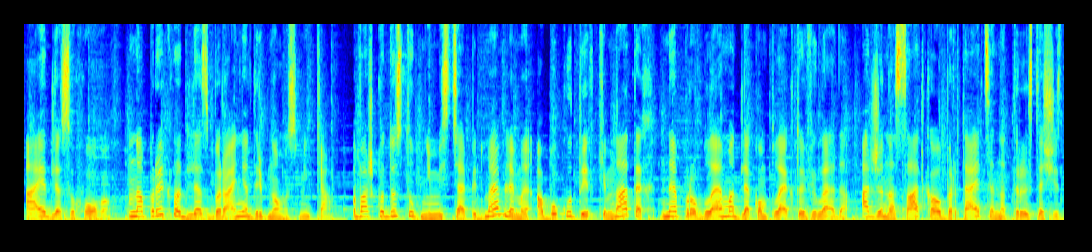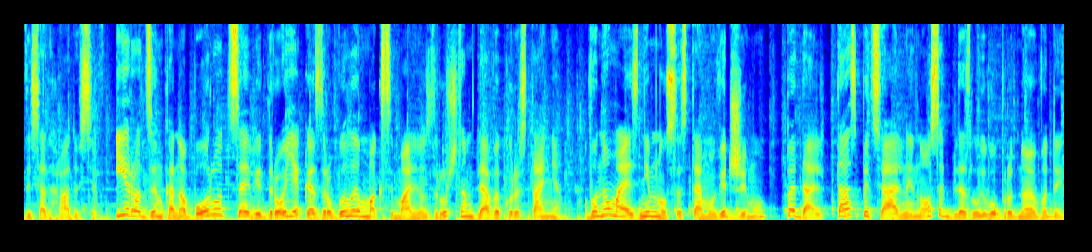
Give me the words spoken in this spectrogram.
а й для сухого, наприклад, для збирання дрібного сміття. Важкодоступні місця під меблями або кути в кімнатах не проблема для комплекту Віледа, адже насадка обертається на 360 градусів. І родзинка набору це відро, яке зробили максимально зручним для використання. Воно має знімну систему віджиму, педаль та спеціальний носик для зливу брудної води.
